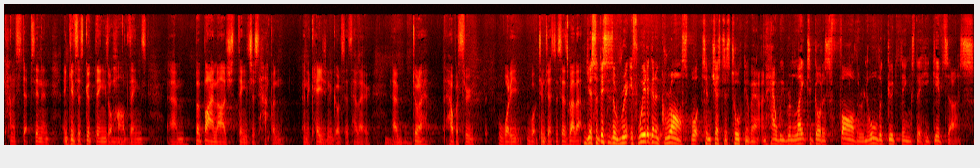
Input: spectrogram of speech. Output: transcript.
kind of steps in and, and gives us good things or hard things. Um, but by and large, things just happen, and occasionally God says hello. Uh, do you want to help us through what, he, what Tim Chester says about that? Yeah, so this is a re- if we're going to grasp what Tim Chester's talking about and how we relate to God as Father and all the good things that He gives us,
